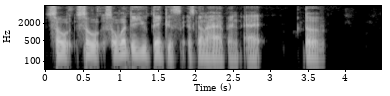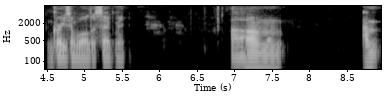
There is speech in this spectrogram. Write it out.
So so so what do you think is is gonna happen at the Grayson Waller segment? Um, I'm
